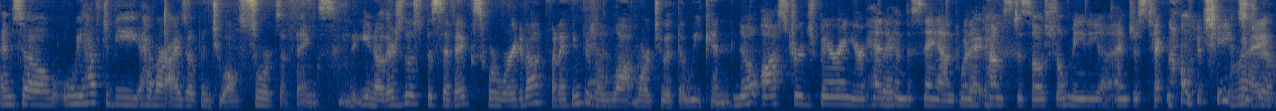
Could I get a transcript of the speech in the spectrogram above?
And so we have to be have our eyes open to all sorts of things. You know, there's those specifics we're worried about, but I think there's a lot more to it that we can. no ostrich bearing your head in the sand when Right. it comes to social media and just technology. Right.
